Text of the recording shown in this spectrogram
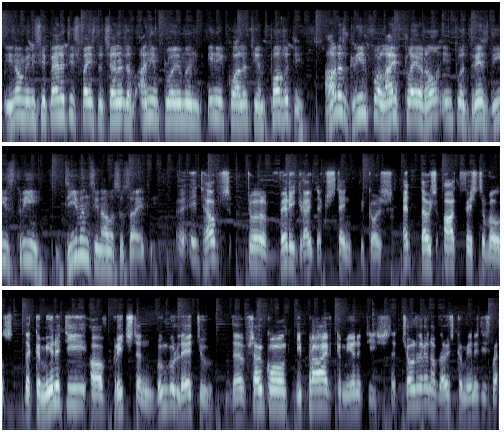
you know, municipalities face the challenge of unemployment, inequality, and poverty. How does Green for Life play a role in to address these three demons in our society? Uh, it helps to a very great extent because at those art festivals, the community of Bridgton, Bongolethu, the so called deprived communities, the children of those communities were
